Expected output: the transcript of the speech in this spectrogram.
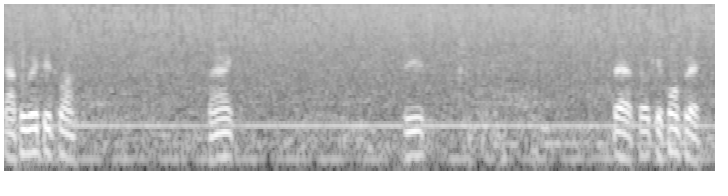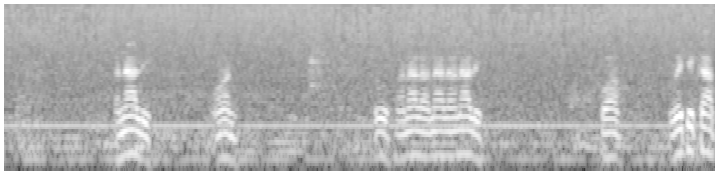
T'as trouvé tes points. 5, 6, 7, ok, complet. En allez. 1, 2, en allez, allez, en 3, Wake up.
